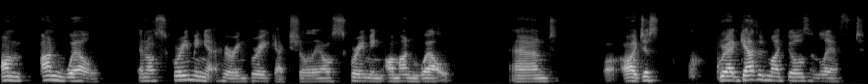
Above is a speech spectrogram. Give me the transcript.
I'm unwell. And I was screaming at her in Greek, actually. I was screaming, I'm unwell. And I just gathered my girls and left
